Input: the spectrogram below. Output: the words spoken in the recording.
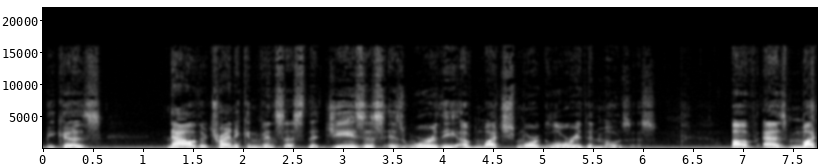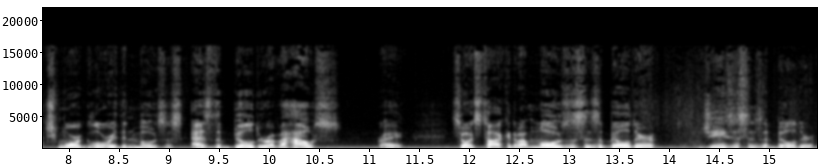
because now they're trying to convince us that Jesus is worthy of much more glory than Moses, of as much more glory than Moses as the builder of a house, right? So it's talking about Moses is a builder, Jesus is a builder,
